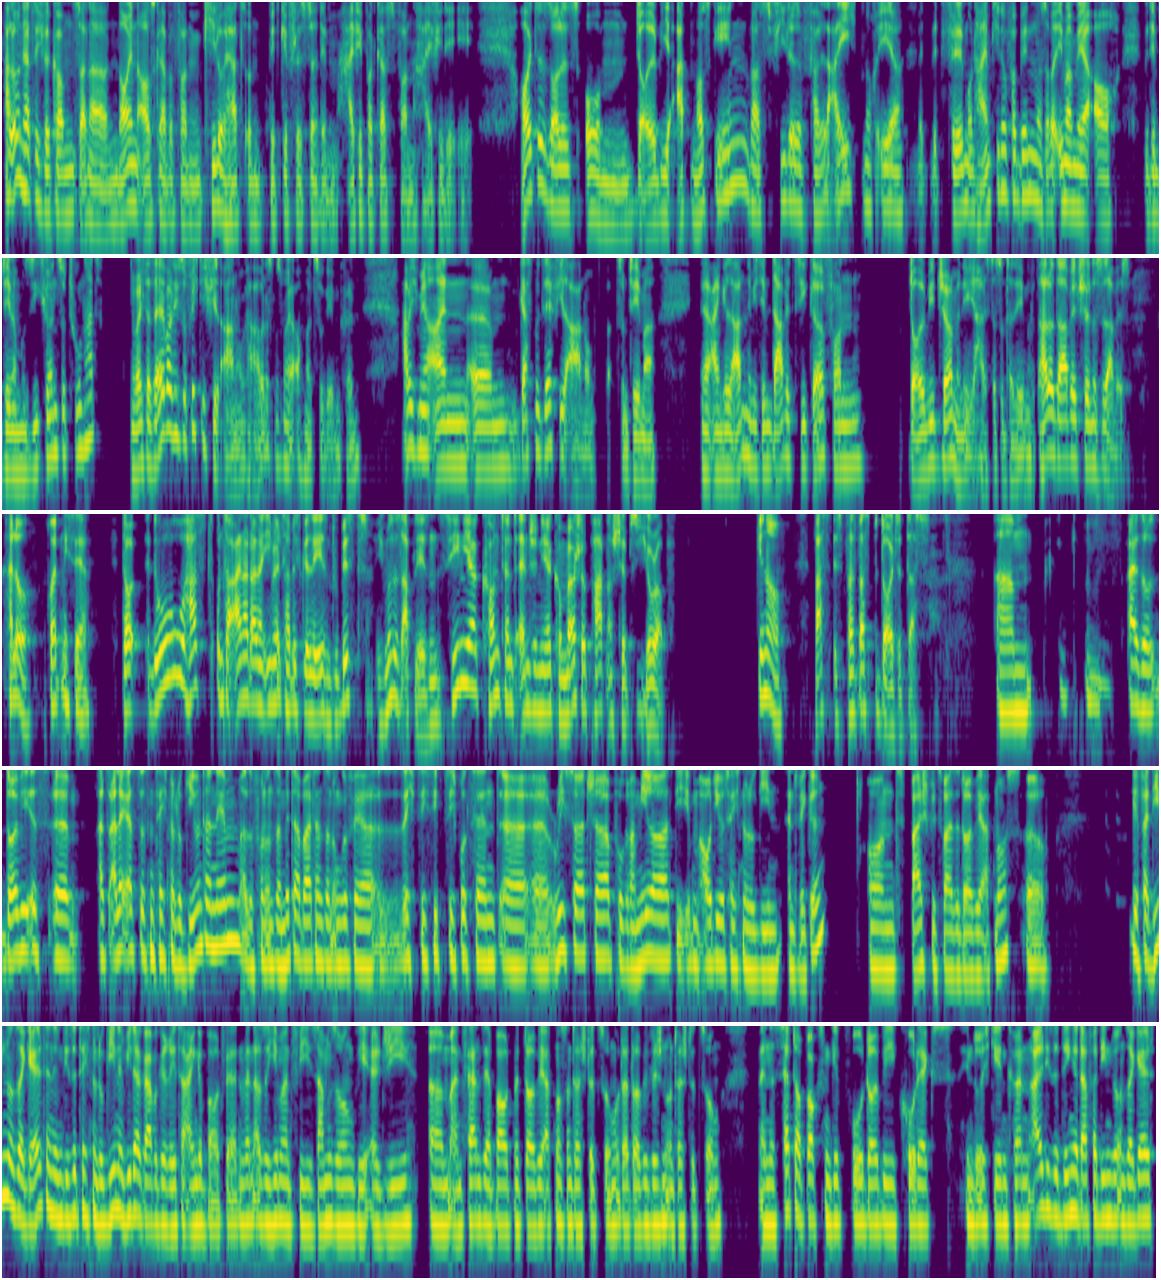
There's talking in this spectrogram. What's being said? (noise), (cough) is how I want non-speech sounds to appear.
Hallo und herzlich willkommen zu einer neuen Ausgabe von Kilohertz und Bitgeflüster, dem HiFi-Podcast von HiFi.de. Heute soll es um Dolby Atmos gehen, was viele vielleicht noch eher mit, mit Film und Heimkino verbinden, was aber immer mehr auch mit dem Thema Musik hören zu tun hat. Und weil ich da selber nicht so richtig viel Ahnung habe, das muss man ja auch mal zugeben können, habe ich mir einen ähm, Gast mit sehr viel Ahnung zum Thema äh, eingeladen, nämlich den David Ziegler von Dolby Germany heißt das Unternehmen. Hallo David, schön, dass du da bist. Hallo, freut mich sehr. Du hast unter einer deiner E-Mails, habe ich es gelesen, du bist, ich muss es ablesen, Senior Content Engineer Commercial Partnerships Europe. Genau. Was, ist, was, was bedeutet das? Ähm, also Dolby ist äh, als allererstes ein Technologieunternehmen. Also von unseren Mitarbeitern sind ungefähr 60, 70 Prozent äh, äh, Researcher, Programmierer, die eben Audiotechnologien entwickeln und beispielsweise Dolby Atmos. Äh, wir verdienen unser Geld, indem diese Technologien in Wiedergabegeräte eingebaut werden. Wenn also jemand wie Samsung, wie LG ähm, einen Fernseher baut mit Dolby Atmos Unterstützung oder Dolby Vision Unterstützung, wenn es Set-Top-Boxen gibt, wo Dolby Codecs hindurchgehen können, all diese Dinge, da verdienen wir unser Geld.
